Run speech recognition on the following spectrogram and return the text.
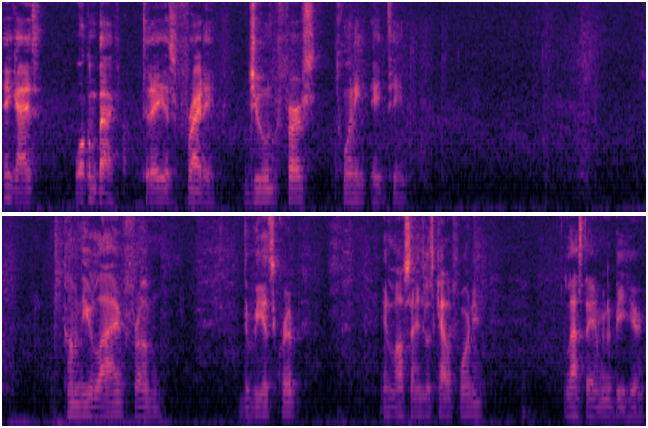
Hey guys, welcome back. Today is Friday, June 1st, 2018. Coming to you live from the Via's crib in Los Angeles, California. Last day I'm going to be here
